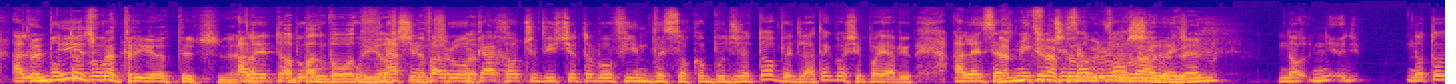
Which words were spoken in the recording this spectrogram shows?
Ale To nie to jest był- patriotyczne. Ale to a był pan Wołodyjowski w naszych na warunkach oczywiście to był film wysokobudżetowy, dlatego się pojawił. Ale za, Na nie wiem, czy zauważyłeś. No, nie, no to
